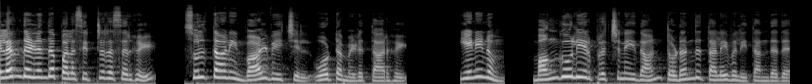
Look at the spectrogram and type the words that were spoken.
கிளர்ந்தெழுந்த பல சிற்றரசர்கள் சுல்தானின் வாழ்வீச்சில் ஓட்டம் எடுத்தார்கள் எனினும் மங்கோலியர் பிரச்சினைதான் தொடர்ந்து தலைவலி தந்தது.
